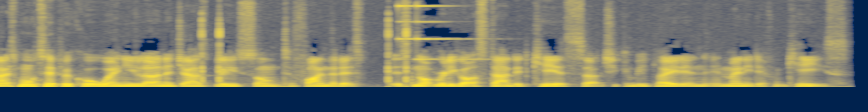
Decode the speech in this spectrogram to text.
Now it's more typical when you learn a jazz blues song to find that it's it's not really got a standard key as such, it can be played in, in many different keys.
